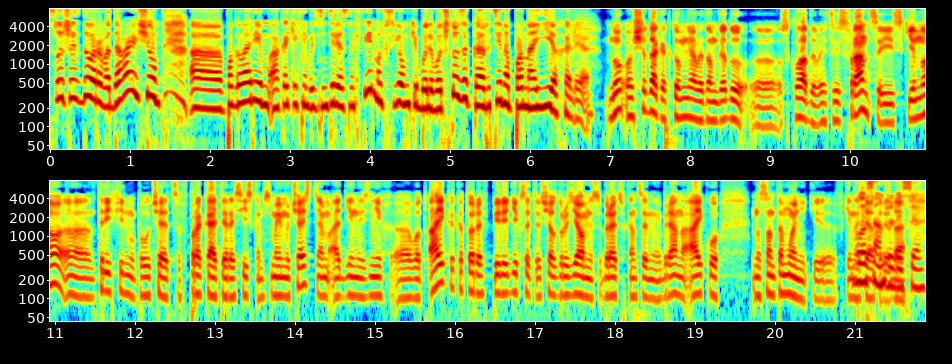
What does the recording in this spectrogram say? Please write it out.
Слушай, здорово. Давай еще э, поговорим о каких-нибудь интересных фильмах. В съемке были. Вот что за картина «Понаехали»? Ну, вообще, да, как-то у меня в этом году э, складывается из Франции, из кино. Э, три фильма, получается, в прокате российском с моим участием. Один из них, э, вот, Айка, которая впереди. Кстати, сейчас друзья у меня собираются в конце ноября на Айку на Санта-Монике в В кинотеатре. Лос-Анджелесе.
